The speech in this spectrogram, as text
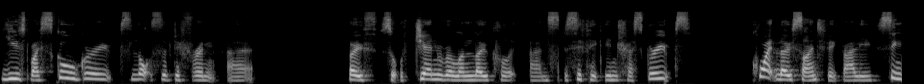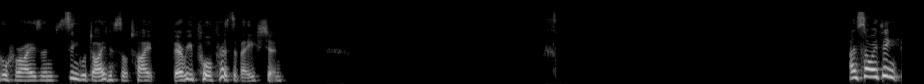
Used by school groups, lots of different, uh, both sort of general and local and specific interest groups. Quite low scientific value, single horizon, single dinosaur type, very poor preservation. And so I think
